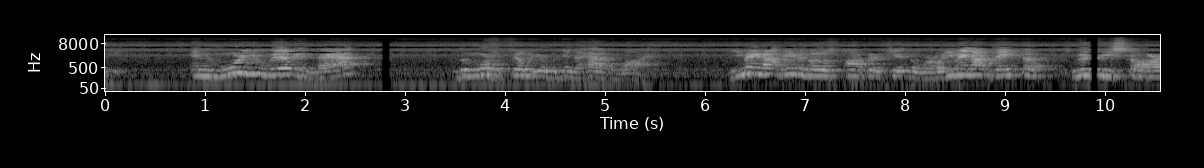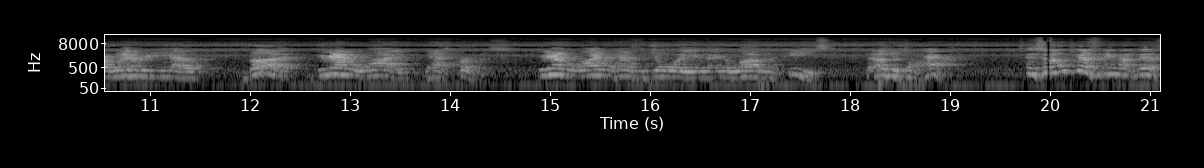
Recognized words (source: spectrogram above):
be. And the more you live in that, the more fulfillment you'll begin to have in life. You may not be the most popular kid in the world. You may not date the movie star or whatever you know, but you're going to have a life that has purpose. You're going to have a life that has the joy and the, and the love and the peace that others don't have. And so I want you guys to think about this.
